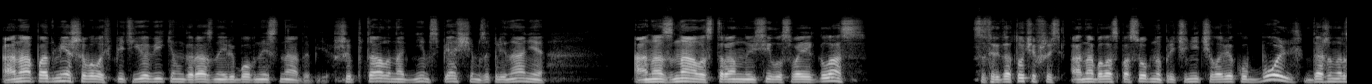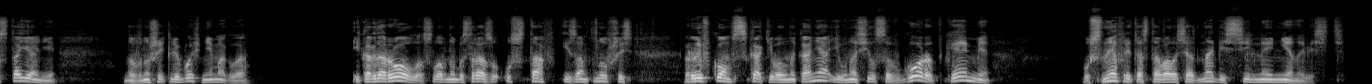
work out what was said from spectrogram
Она подмешивала в питье викинга разные любовные снадобья, шептала над ним спящим заклинания — она знала странную силу своих глаз. Сосредоточившись, она была способна причинить человеку боль даже на расстоянии, но внушить любовь не могла. И когда Ролло, словно бы сразу устав и замкнувшись, рывком вскакивал на коня и уносился в город, к Эмме, у Снефрит оставалась одна бессильная ненависть.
